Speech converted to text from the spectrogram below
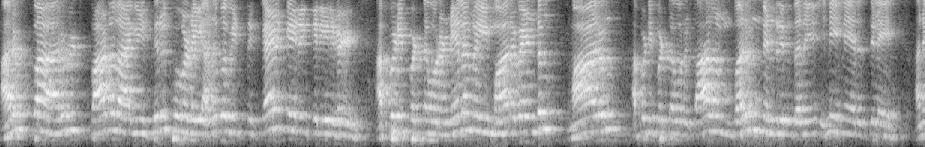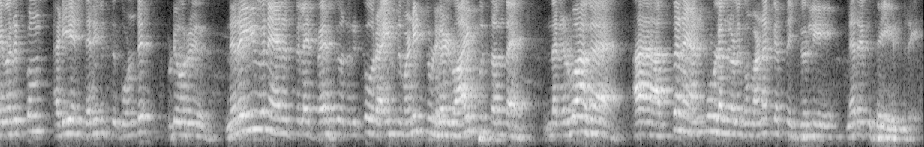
அருப்பா அருள் பாடலாகி திருப்புகளை அனுபவித்து கேட்க இருக்கிறீர்கள். அப்படிப்பட்ட ஒரு நிலைமை மாற வேண்டும் மாறும். அப்படிப்பட்ட ஒரு காலம் வரும் என்று இந்த நே- நேரத்திலே அனைவருக்கும் அடியேன் தெரிவித்துக் கொண்டு இப்படி ஒரு நிறைவு நேரத்திலே பேசுவதற்கு ஒரு ஐந்து மணித்துளிகள் வாய்ப்பு தந்த இந்த நிர்வாக அஹ், அத்தனை அன்புள்ளங்களுக்கும் வணக்கத்தை சொல்லி நிறைவு செய்கின்றேன்.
